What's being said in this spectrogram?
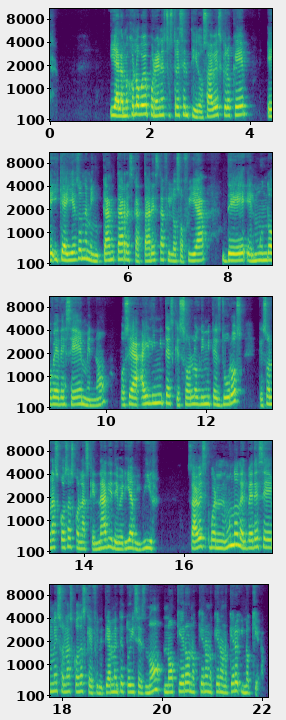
Y a lo mejor lo voy a poner en estos tres sentidos, ¿sabes? Creo que, eh, y que ahí es donde me encanta rescatar esta filosofía del mundo BDSM, ¿no? O sea, hay límites que son los límites duros, que son las cosas con las que nadie debería vivir. ¿Sabes? Bueno, en el mundo del BDSM son las cosas que definitivamente tú dices, no, no quiero, no quiero, no quiero, no quiero y no quiero.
